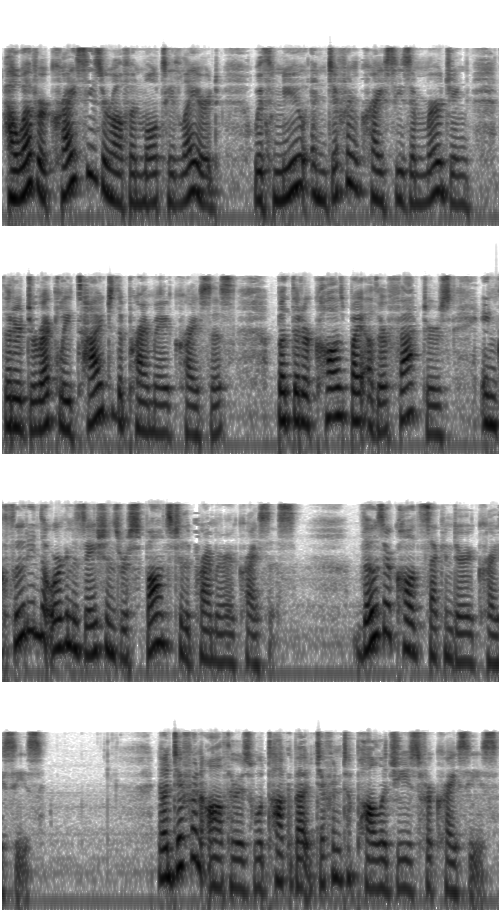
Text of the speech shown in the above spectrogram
However, crises are often multi-layered, with new and different crises emerging that are directly tied to the primary crisis, but that are caused by other factors, including the organization's response to the primary crisis. Those are called secondary crises. Now, different authors will talk about different typologies for crises.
